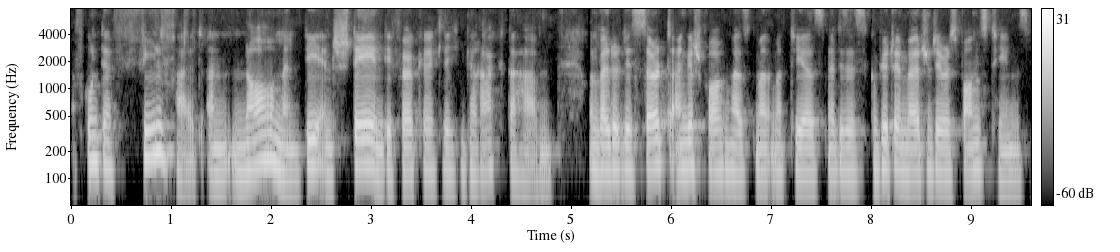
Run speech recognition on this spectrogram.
aufgrund der Vielfalt an Normen, die entstehen, die völkerrechtlichen Charakter haben. Und weil du die CERT angesprochen hast, Matthias, ne, dieses Computer Emergency Response Teams,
